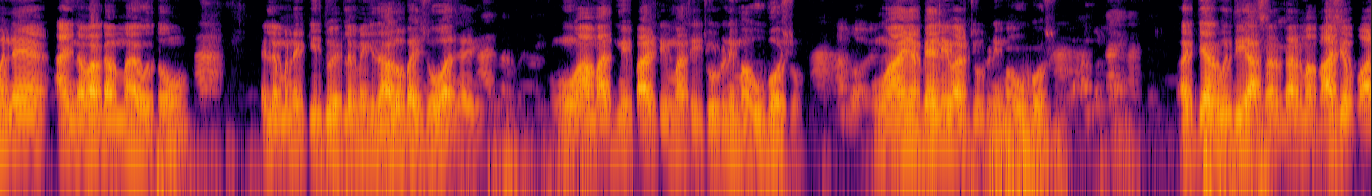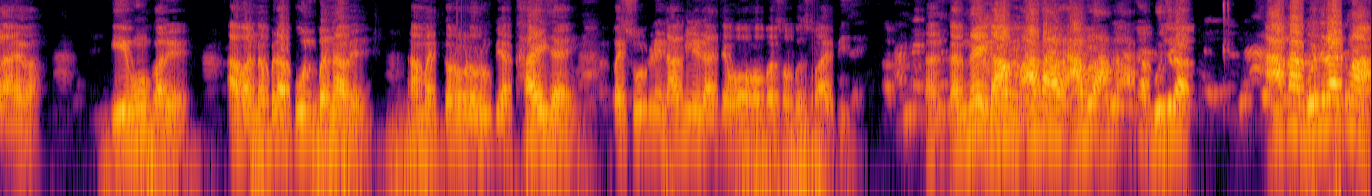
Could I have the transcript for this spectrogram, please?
મને આ નવા ગામમાં આવ્યો તો હું. એટલે મને કીધું એટલે મેં કીધું હાલો ભાઈ જોવા જાય હું આમ આદમી પાર્ટીમાંથી ચૂંટણીમાં ઊભો છું. હું. અહીંયા પહેલી વાર ચૂંટણીમાં ઊભો છું. અત્યાર સુધી આ સરકારમાં ભાજપ વાળા આવ્યા એ શું કરે? આવા નબળા પુલ બનાવે. આમાં કરોડો રૂપિયા ખાઈ જાય. પછી ચૂંટણી નાગલી રાતે હો હો બસો બસો આપી જાય તમને ગામ આખા આંબળો આંબળો આખા ગુજરાત આખા ગુજરાતમાં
